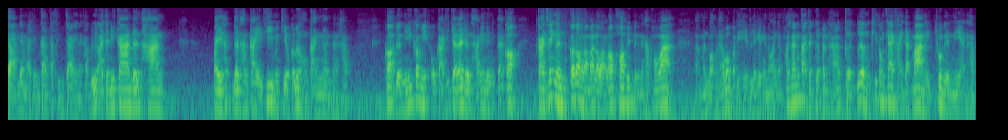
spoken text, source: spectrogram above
ดาบเนี่ยหมายถึงการตัดสินใจนะครับ หรืออาจจะมีการเดินทางไปเดินทางไกลที่มันเกี่ยวกับเรื่องของการเงินนะครับ ก็เดือนนี้ก็มีโอกาสที่จะได้เดินทางนิดนึง แต่ก็การใช้เงินก็ต้องระมัดระวังรอบคอบนิดนึงนะครับ เพราะว่ามันบอกแล้วว่าอุบัติเหตุเล็กๆน้อยๆเนี่ยเพราะฉะนั้นมันก็อาจจะเกิดปัญหาเกิดเรื่องที่ต้องแก้ไขได้บ้างในช่วงเดือนนี้นะครับ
